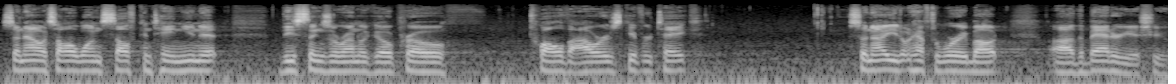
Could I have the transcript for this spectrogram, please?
So now it's all one self-contained unit. These things will run a GoPro 12 hours, give or take. So now you don't have to worry about uh, the battery issue.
